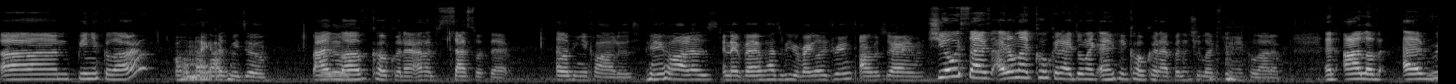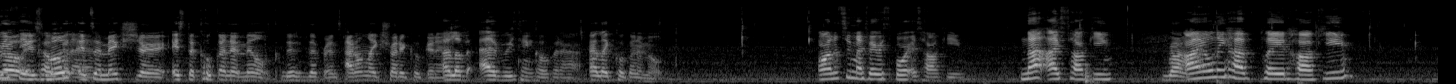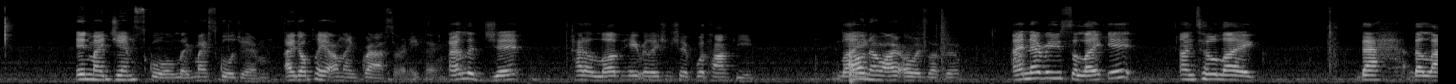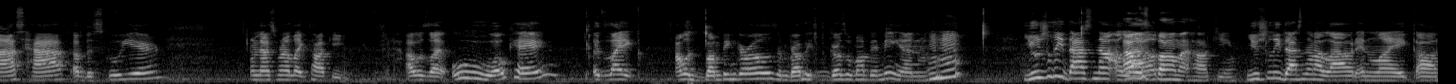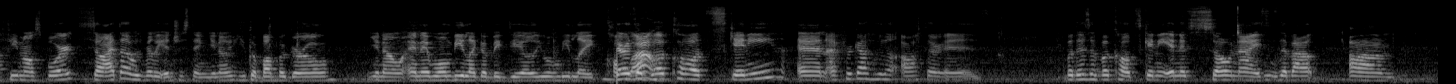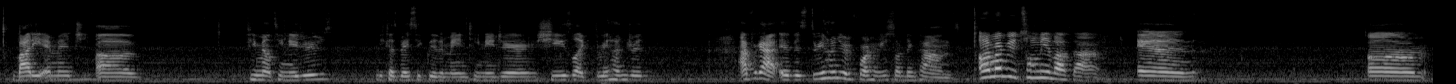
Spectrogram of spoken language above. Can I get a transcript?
Um, pina colada. oh my gosh, me too. I Yeah. love coconut. I'm obsessed with it. I love pina coladas. Pina coladas, and if it has to be a regular drink, I would say She always says, "I don't like coconut. I don't like anything coconut," but then she likes pina colada, and I love everything Bro, it's, coconut. it's a mixture. It's the coconut milk. There's a difference. I don't like shredded coconut. I love everything coconut. I like coconut milk. Honestly, my favorite sport is hockey. Not ice hockey. Bro, I only have played hockey in my gym school, like my school gym. I don't play it on like grass or anything. I legit had a love hate relationship with hockey. Like, oh no, I always loved it. I never used to like it until like the the last half of the school year, and that's when I liked hockey. I was like, ooh, okay. It's like I was bumping girls and bumping, girls were bumping me, and Mhm. usually that's not allowed. I was bomb at hockey. Usually that's not allowed in like uh, female sports. So I thought it was really interesting. You know, you could bump a girl, you know, and it won't be like a big deal. You won't be like. There's wow. a book called Skinny, and I forgot who the author is, but there's a book called Skinny, and it's so nice. It's about um, body image of female teenagers, because basically the main teenager, she's like 300. I forgot if it's 300 or 400 something pounds I remember you told me about that. and um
